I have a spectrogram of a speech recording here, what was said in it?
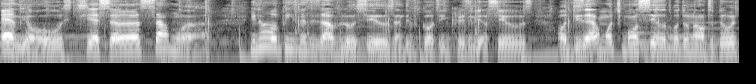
I'm your host, Chesa Samuel. You know, businesses have low sales and difficulty increasing their sales, or desire much more sales but don't know how to do it.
